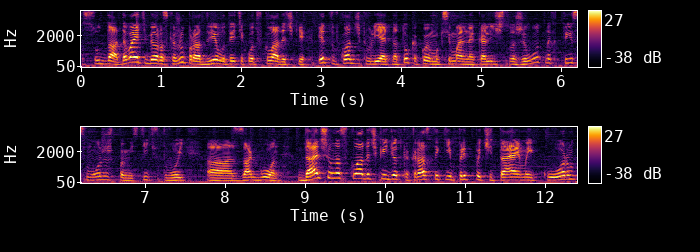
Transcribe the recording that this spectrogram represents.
сюда. Давай я тебе расскажу про две вот этих вот вкладочки. Эта вкладочка влияет на то, какое максимальное количество животных ты сможешь поместить в твой э, загон. Дальше у нас вкладочка идет как раз таки предпочитаемый корм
